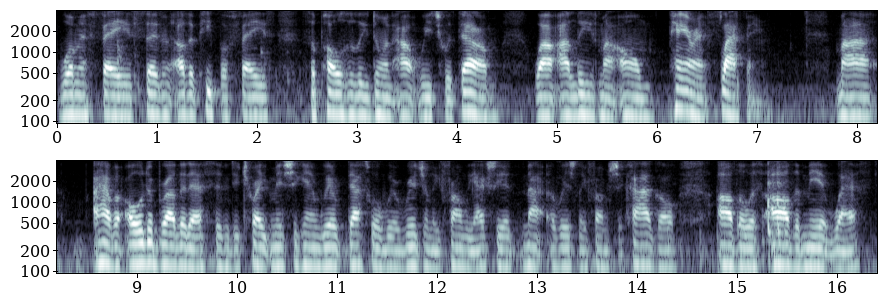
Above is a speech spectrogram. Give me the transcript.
woman's face, sit in other people's face, supposedly doing outreach with them, while I leave my own parent flapping. My I have an older brother that's in Detroit, Michigan. We're that's where we're originally from. We actually are not originally from Chicago, although it's all the Midwest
